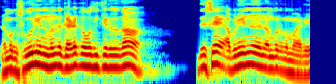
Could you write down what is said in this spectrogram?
நமக்கு சூரியன் வந்து கிழக்க ஒதுக்கிறது தான் திசை அப்படின்னு நம்புறது மாதிரி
